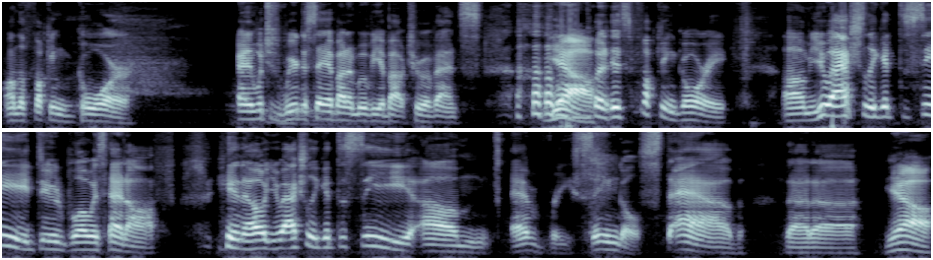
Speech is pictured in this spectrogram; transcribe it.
on the fucking gore. And which is weird to say about a movie about true events. Yeah. but it's fucking gory. Um, you actually get to see dude blow his head off. You know, you actually get to see um every single stab that uh Yeah,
